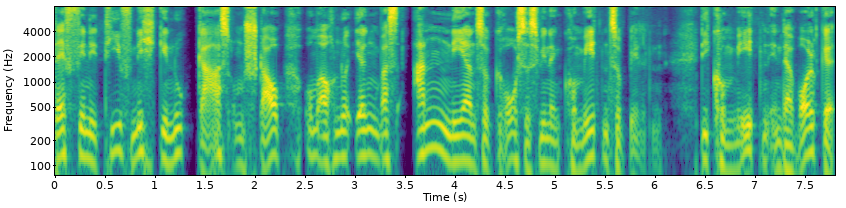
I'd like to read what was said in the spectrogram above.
definitiv nicht genug Gas um Staub, um auch nur irgendwas annähernd so Großes wie einen Kometen zu bilden. Die Kometen in der Wolke,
